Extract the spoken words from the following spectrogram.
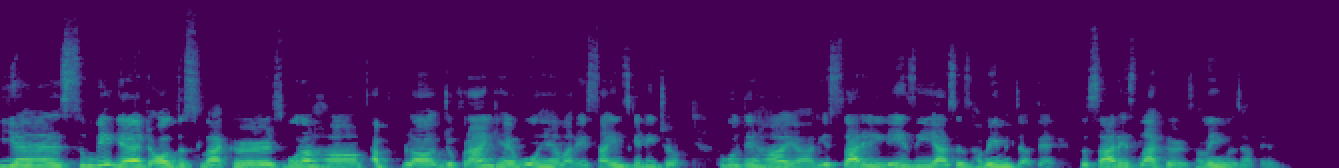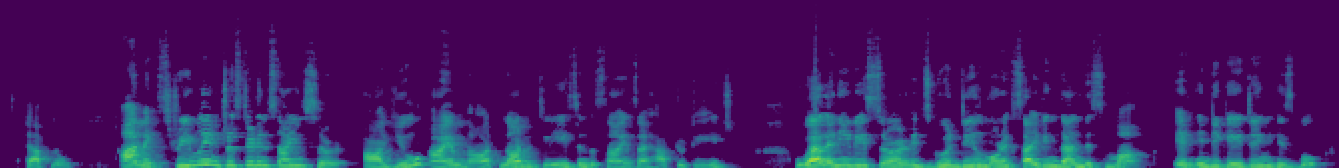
Yes we get all the slackers बोला हाँ अब जो फ्रैंक है, वो है हमारे साइंस के टीचर तो बोलते हैं हाँ यार, ये सारे लेजी एसेस हमें ही मिल जाते हैं। तो सारे स्लैकर्स हमें ही मिल जाते हैं। Taplow. I am extremely interested in science sir Are you? I am not, not at least in the science I have to teach. Well, anyway, sir, it's good deal more exciting than this mark in indicating his book.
